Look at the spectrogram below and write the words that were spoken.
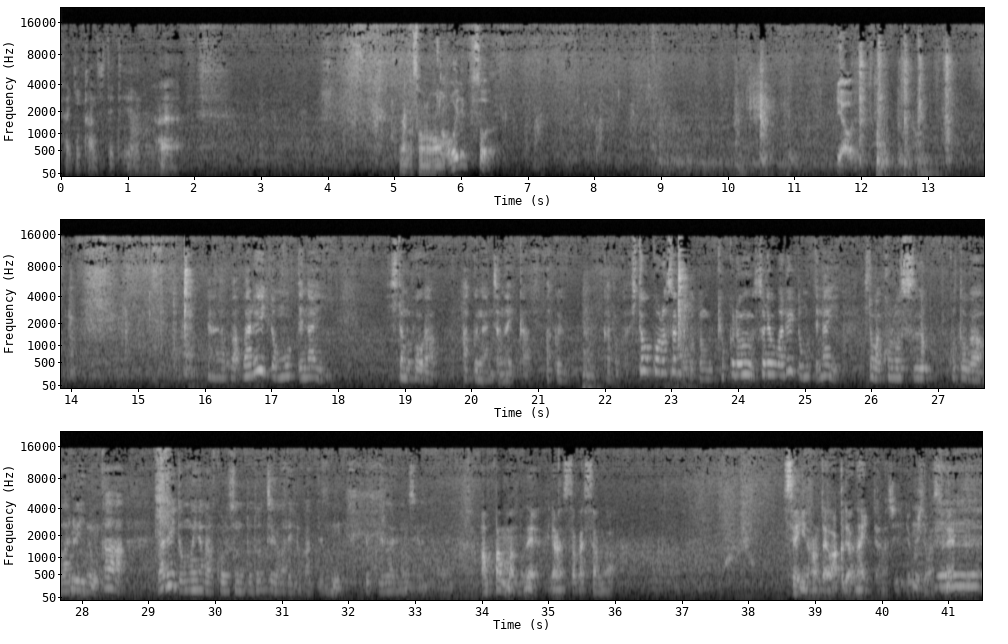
最近感じてて、はい。なんかそあのオイプスそうだ。いやじゃなくてだからわ悪いと思ってない人の方が悪なんじゃないか悪かとか。人を殺すってことも極論それを悪いと思ってない人が殺すことが悪いのか、悪いと思いながら殺すのとどっちが悪いのかっていうのもよく言われますよね、アンパンマンのね柳瀬隆さんが正義の反対は悪ではないって話よくしてますよね、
